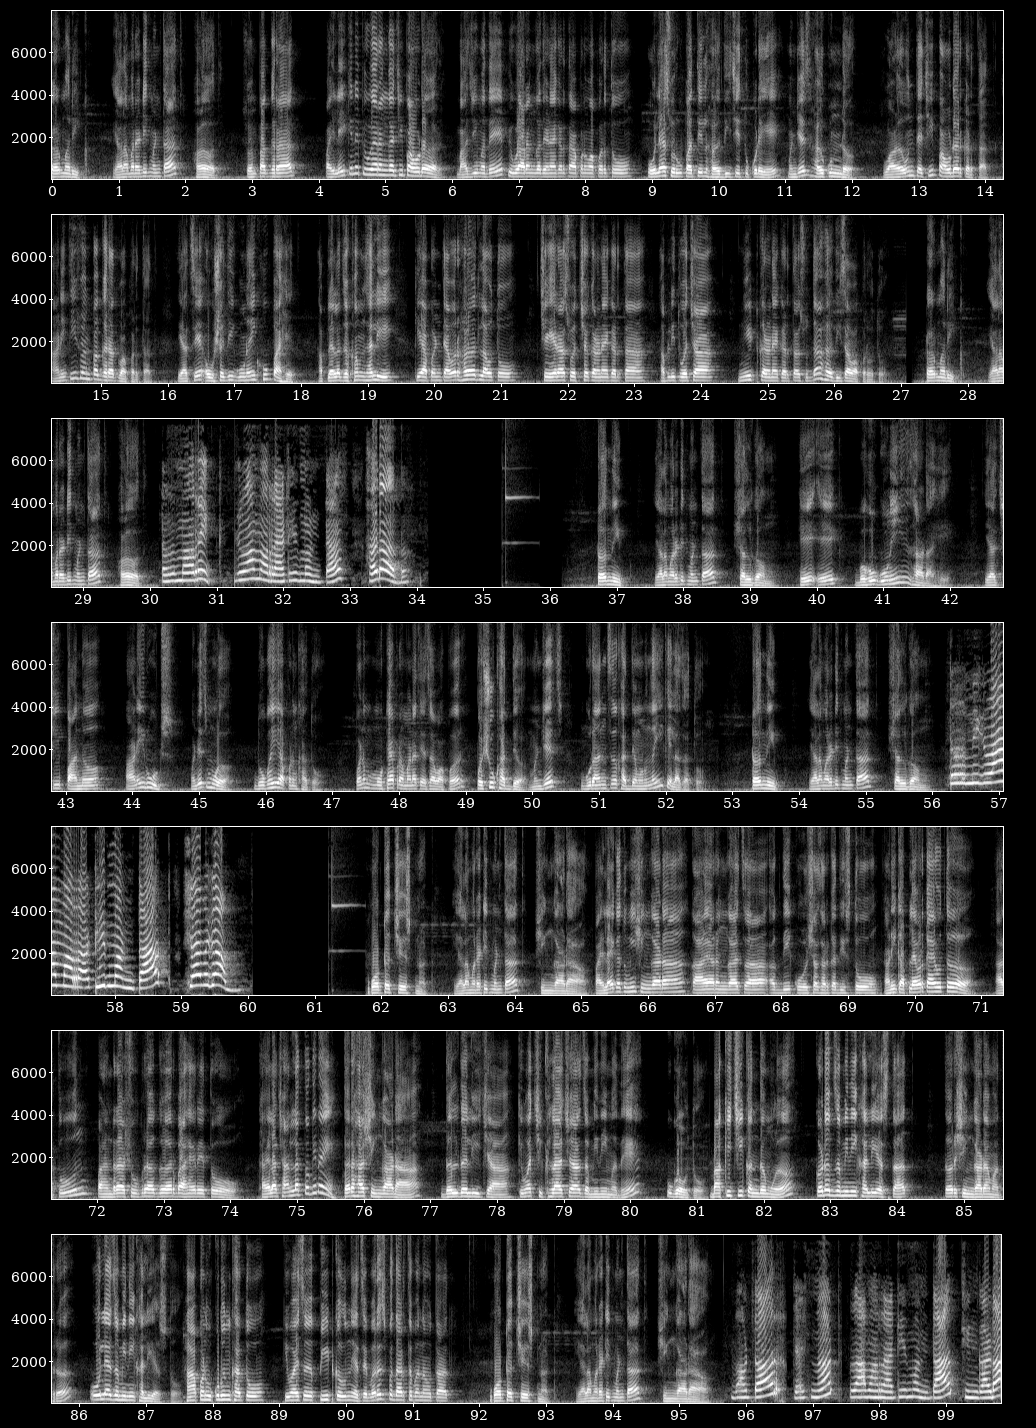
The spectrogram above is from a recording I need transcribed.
टर्मरिक. याला मराठीत म्हणतात हळद. स्वयंपाकघरात पाहिले की नाही पिवळ्या रंगाची पावडर? भाजीमध्ये पिवळा रंग देण्याकरता आपण वापरतो. ओल्या स्वरूपातील हळदीचे तुकडे म्हणजेच हळकुंड वाळवून त्याची पावडर करतात आणि ती स्वयंपाकघरात वापरतात. याचे औषधी गुणही खूप आहेत. आपल्याला जखम झाली की आपण त्यावर हळद लावतो. चेहरा स्वच्छ करण्याकरता आपली त्वचा नीट करण्याकरता सुद्धा हळदीचा वापर होतो. टर्मरिक. याला मराठीत म्हणतात हळद. किंवा मराठीत म्हणतात हळद. टर्निप. याला मराठीत म्हणतात शलगम. हे एक बहुगुणी झाड आहे. याची पानं आणि रूट्स म्हणजेच मुळं दोघंही आपण खातो. पण मोठ्या प्रमाणात याचा वापर पशुखाद्य म्हणजेच गुरांचं खाद्य म्हणूनही केला जातो. टर्निप. याला मराठीत म्हणतात शलगम. मराठीत म्हणतात शलगम वॉटर चेस्टनट याला मराठीत म्हणतात शिंगाडा. पाहिलाय का तुम्ही शिंगाडा? काळ्या रंगाचा अगदी कोळशासारखा दिसतो. आणि कापल्यावर काय होतं? आतून पांढरा शुभ्र गर बाहेर येतो. खायला छान लागतो की नाही? तर हा शिंगाडा दलदलीच्या किंवा चिखलाच्या जमिनीमध्ये उगवतो. बाकीची कंदमुळं कडक जमिनीखाली असतात. तर शिंगाडा मात्र ओल्या जमिनीखाली असतो. हा आपण उकडून खातो किंवा याचं पीठ करून याचे बरेच पदार्थ बनवतात. वॉटर चेस्टनट याला मराठीत म्हणतात शिंगाडा. वॉटर चेस्टनट ला मराठीत म्हणतात शिंगाडा.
